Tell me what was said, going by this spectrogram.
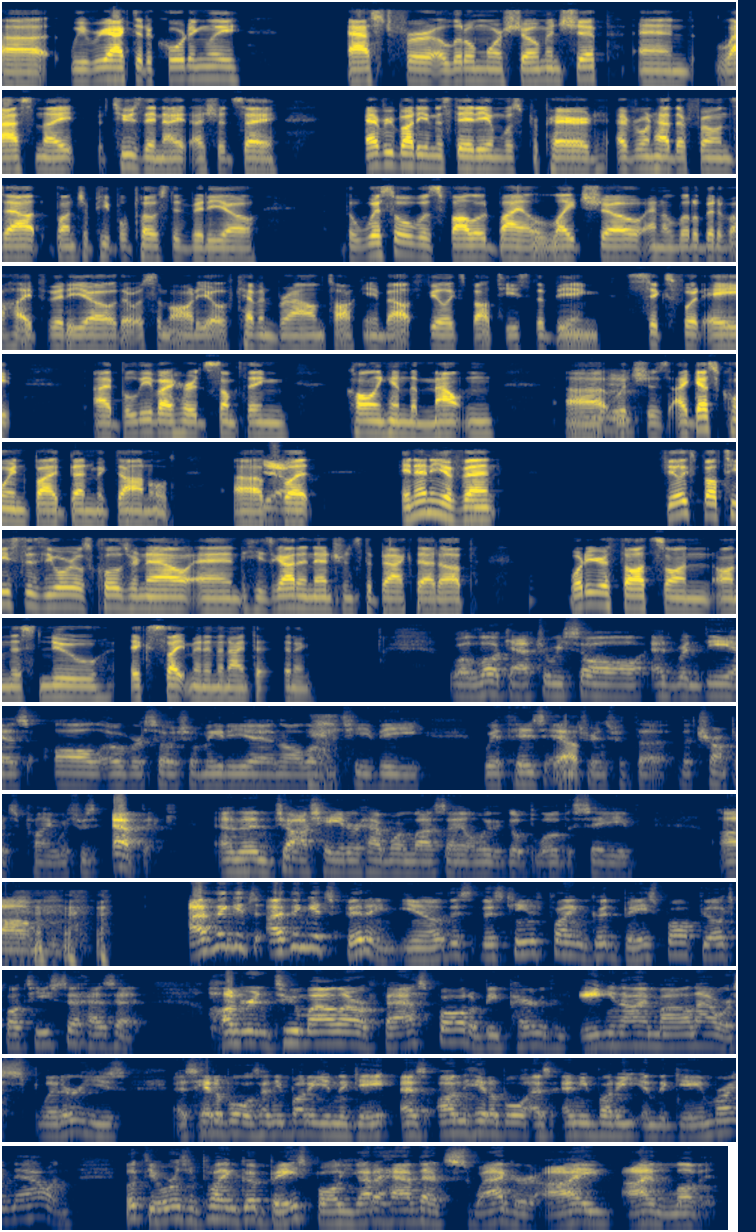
Uh, we reacted accordingly, asked for a little more showmanship, and last night, Tuesday night, I should say, everybody in the stadium was prepared. Everyone had their phones out. A bunch of people posted video. The whistle was followed by a light show and a little bit of a hype video. There was some audio of Kevin Brown talking about Felix Bautista being six foot eight. I believe I heard something calling him the Mountain, uh, mm-hmm. which is, I guess, coined by Ben McDonald. Uh, yeah. But in any event, Felix Bautista is the Orioles closer now, and he's got an entrance to back that up. What are your thoughts on on this new excitement in the ninth inning? Well, look, after we saw Edwin Diaz all over social media and all over TV with his yep. entrance with the, the trumpets playing, which was epic, and then Josh Hader had one last night only to go blow the save. Um, I think it's I think it's fitting. You know, this this team's playing good baseball. Felix Bautista has that 102 mile an hour fastball to be paired with an 89 mile an hour splitter. He's as hittable as anybody in the game, as unhittable as anybody in the game right now. And look, the Orioles are playing good baseball. You got to have that swagger. I I love it.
